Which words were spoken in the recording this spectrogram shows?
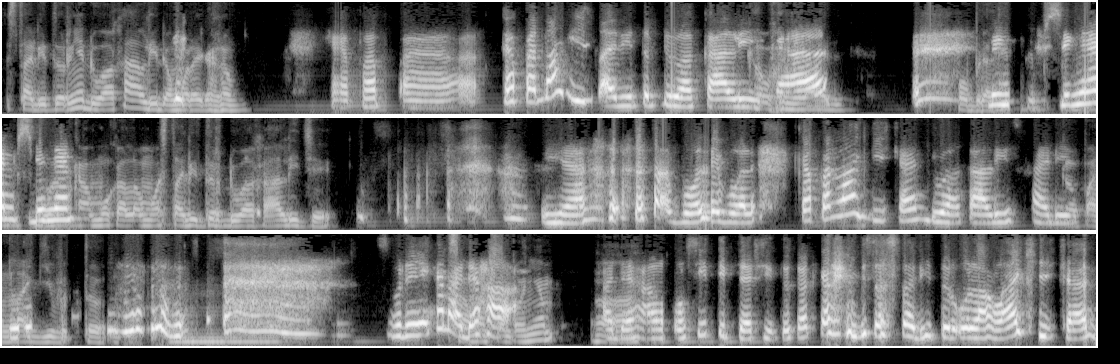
study tournya dua kali dong mereka dong. Kayak apa? Kapan lagi study tour dua kali Kapan kan? Lagi? Oh, tips, dengan tips dengan kamu kalau mau study tour dua kali, C. Iya, boleh boleh. Kapan lagi kan dua kali study Kapan tour? lagi betul. sebenarnya kan ada hal contohnya, ada uh, hal positif dari situ kan kalian bisa study tour ulang lagi kan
